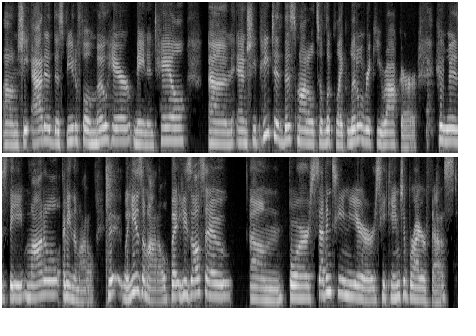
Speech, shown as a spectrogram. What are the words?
Um, she added this beautiful mohair mane and tail. Um, and she painted this model to look like little Ricky Rocker, who is the model. I mean, the model. Well, he is a model, but he's also um, for 17 years, he came to BreyerFest.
